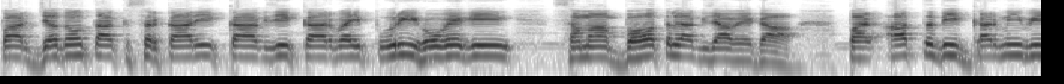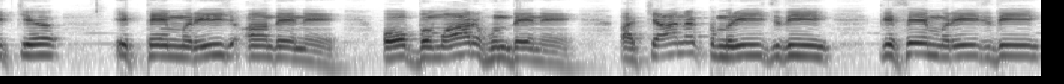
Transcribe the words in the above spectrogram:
ਪਰ ਜਦੋਂ ਤੱਕ ਸਰਕਾਰੀ ਕਾਗਜ਼ੀ ਕਾਰਵਾਈ ਪੂਰੀ ਹੋਵੇਗੀ, ਸਮਾਂ ਬਹੁਤ ਲੱਗ ਜਾਵੇਗਾ। ਪਰ ਅੱਤ ਦੀ ਗਰਮੀ ਵਿੱਚ ਇੱਥੇ ਮਰੀਜ਼ ਆਉਂਦੇ ਨੇ, ਉਹ ਬਿਮਾਰ ਹੁੰਦੇ ਨੇ। ਅਚਾਨਕ ਮਰੀਜ਼ ਦੀ, ਕਿਸੇ ਮਰੀਜ਼ ਦੀ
